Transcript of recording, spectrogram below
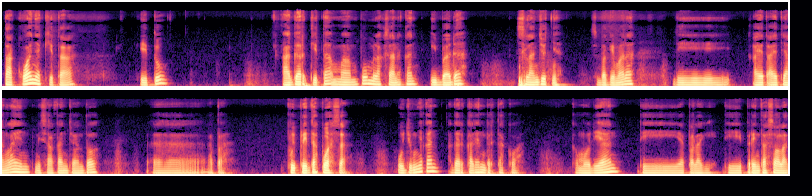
takwanya kita itu agar kita mampu melaksanakan ibadah selanjutnya. Sebagaimana di ayat-ayat yang lain misalkan contoh eh, apa perintah puasa. Ujungnya kan agar kalian bertakwa. Kemudian di apa lagi di perintah sholat.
